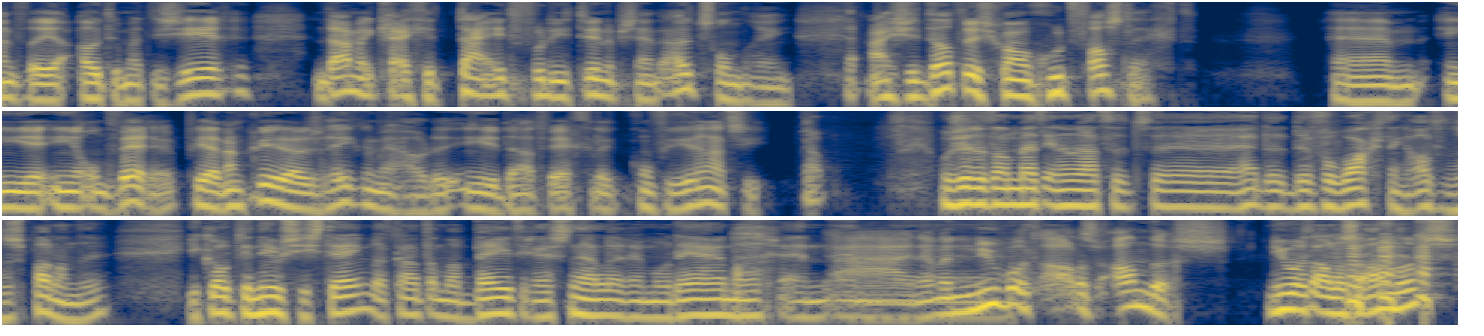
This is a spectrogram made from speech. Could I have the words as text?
80% wil je automatiseren. En daarmee krijg je tijd voor die 20% uitzondering. Als je dat dus gewoon goed vastlegt um, in, je, in je ontwerp, ja, dan kun je daar dus rekening mee houden in je daadwerkelijke configuratie. Ja. Hoe zit het dan met inderdaad het, uh, de, de verwachting? Altijd een spannende. Je koopt een nieuw systeem, dat kan het allemaal beter en sneller en moderner. En, ja, en, uh, maar nu wordt alles anders. Nu wordt alles anders.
